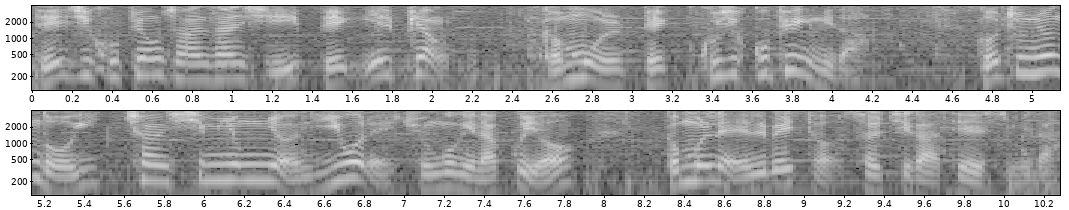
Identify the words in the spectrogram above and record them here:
대지 구평수 환산시 101평, 건물 199평입니다. 건축년도 2016년 2월에 준공이 났고요. 건물 내 엘리베이터 설치가 되어 있습니다.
